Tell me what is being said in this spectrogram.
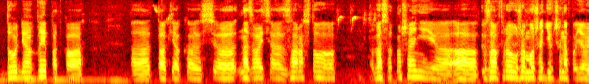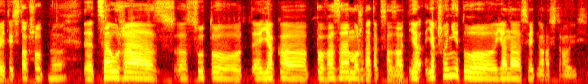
доля випадка. Е, Так як е, називається зараз то без отношень, а завтра вже може дівчина появитись. Так що Ну, Е, Це вже с- е, суто е, як е, повезе, можна так сказати. Я, якщо ні, то я на сильно розстроюсь.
